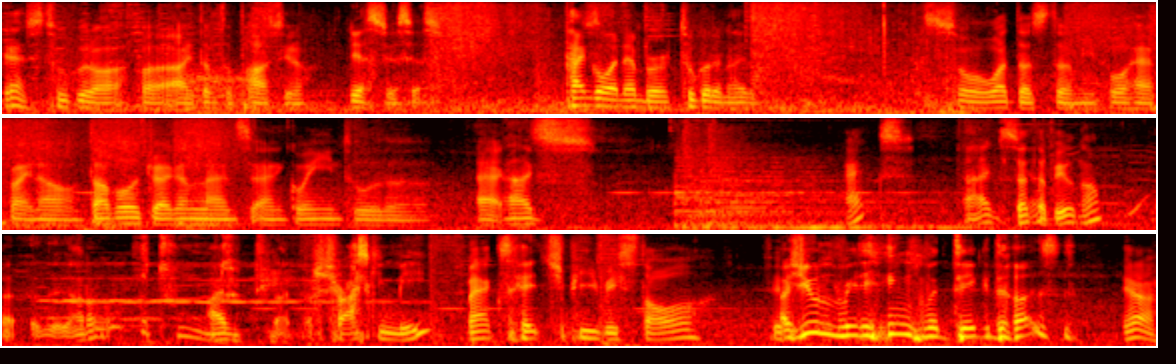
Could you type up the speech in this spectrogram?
Yeah, it's too good of an item to pass. You know. Yes, yes, yes. Pango and Ember, too good an item. So what does the Meepo have right now? Double Dragon Lance and going into the Axe. Axe? Ags, Is that the build, no? Uh, I don't know. I'm, you're asking me? Max HP restore. Are you reading what Dig does? Yeah.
